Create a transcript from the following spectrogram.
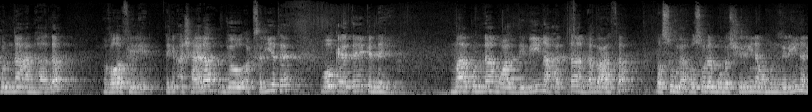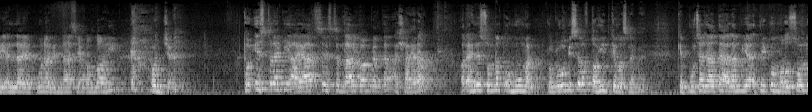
کنہ انہادا غافلین۔ لیکن عشاعرہ جو اکثریت ہے، وہ کہتے ہیں کہ نہیں۔ ما کنہ معذبین حتی نبعث رسولا رسولا مبشرین و منذرین لئلا یکون للناس علی اللہ حجہ۔ تو اس طرح کی آیات سے استدلال کون کرتا ہے؟ عشاعرہ اور اہل سنت عموماً، کیونکہ وہ بھی صرف توحید کے مسئلے میں کہ پوچھا جاتا ہے علم یاتیکم رسول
